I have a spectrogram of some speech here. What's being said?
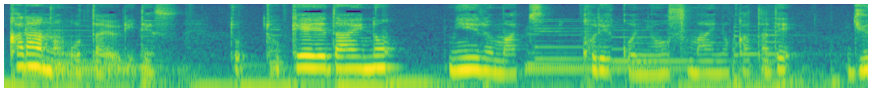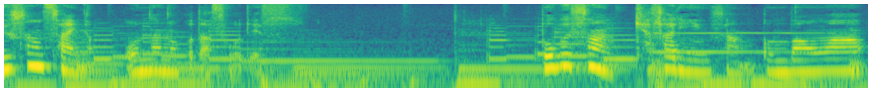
からのお便りです。と時計台の見える町コリコにお住まいの方で13歳の女の子だそうです。ボブさんキャサリンさんこんばんは。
